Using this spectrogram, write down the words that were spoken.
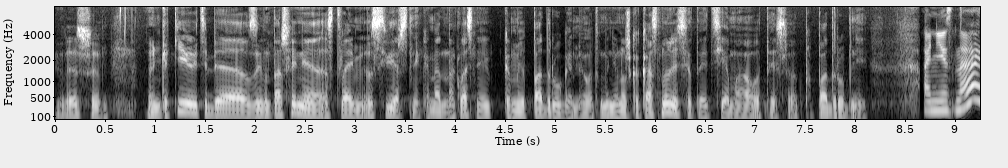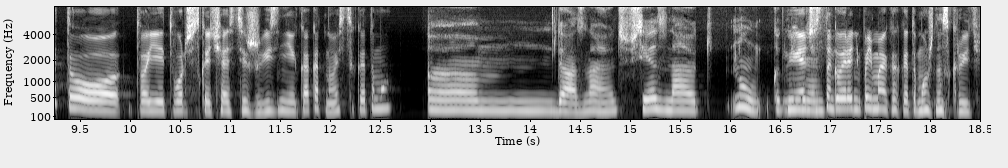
Хорошо. Какие у тебя взаимоотношения с твоими сверстниками, одноклассниками, подругами? Вот мы немножко коснулись этой темы, а вот если вот поподробнее. Они знают о твоей творческой части жизни, как относятся к этому? Эм, да, знают. Все знают. Ну, как Ну, Я, минимум. честно говоря, не понимаю, как это можно скрыть.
